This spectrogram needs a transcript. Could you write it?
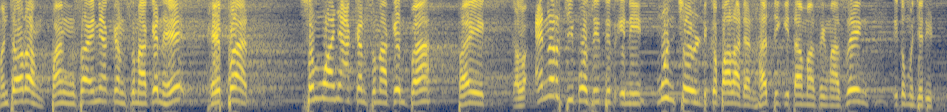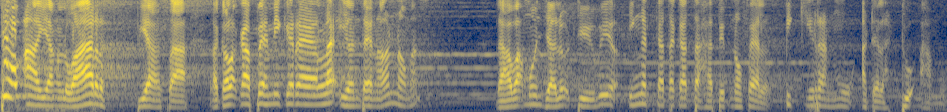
mencorong. Bangsa ini akan semakin he hebat. Semuanya akan semakin ba baik. Kalau energi positif ini muncul di kepala dan hati kita masing-masing itu menjadi doa yang luar biasa. Nah kalau kabeh mikir elek ya entenono mas lah awakmu njaluk dhewe ingat kata-kata Habib Novel pikiranmu adalah doamu.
